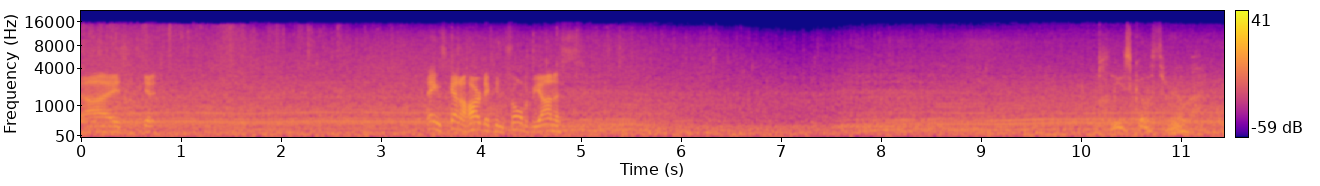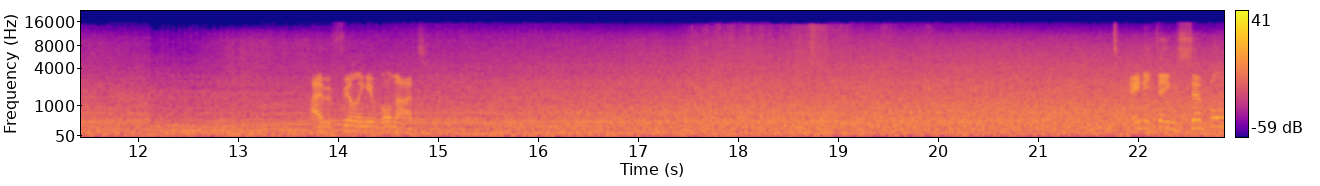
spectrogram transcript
Nice, let's get it. Thing's kind of hard to control, to be honest. Please go through. I have a feeling it will not. Anything simple,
